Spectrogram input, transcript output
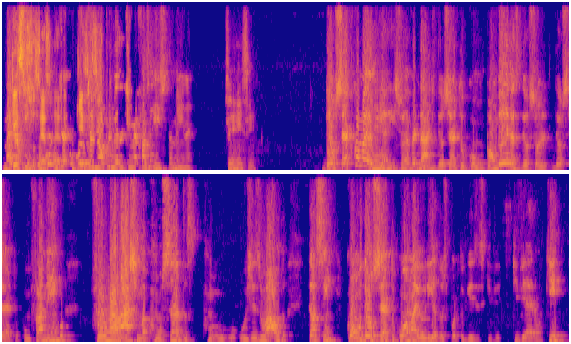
Mas Case assim, sucesso, o Corinthians, né? o Corinthians não é o primeiro time a fazer isso também, né? Sim, sim. Deu certo com a maioria, isso é verdade. Deu certo com o Palmeiras, deu, deu certo com o Flamengo, foi uma lástima com o Santos, com o, o Gesualdo. Então, assim, como deu certo com a maioria dos portugueses que, vi- que vieram aqui,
